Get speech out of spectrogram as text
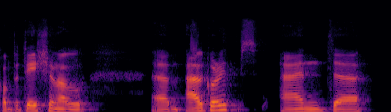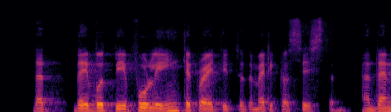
computational um, algorithms. And uh, that they would be fully integrated to the medical system. And then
